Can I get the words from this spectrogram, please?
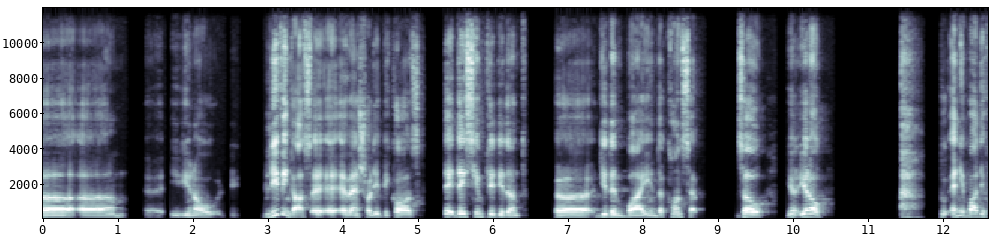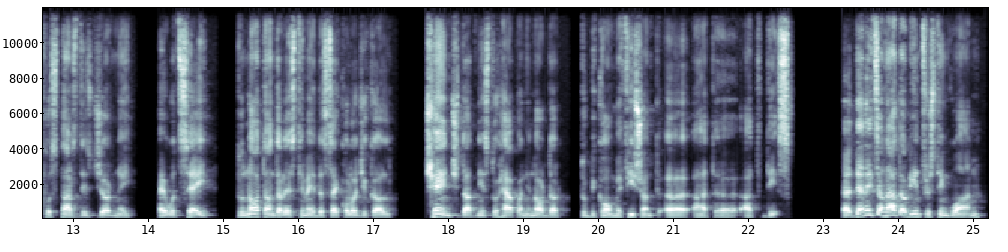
uh, um, uh, you know, leaving us eventually because they, they simply didn't, uh, didn't buy in the concept. So, you, you know, to anybody who starts this journey, I would say, do not underestimate the psychological change that needs to happen in order to become efficient uh, at, uh, at this. Uh, then it's another interesting one.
